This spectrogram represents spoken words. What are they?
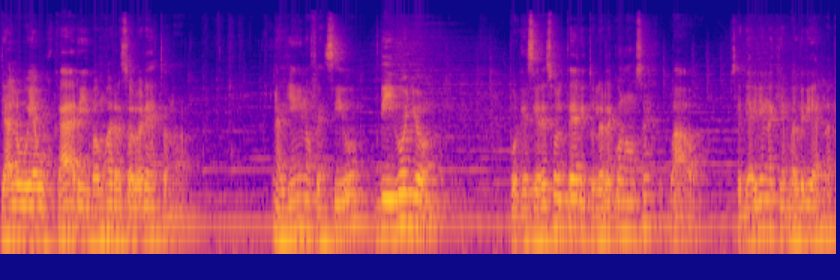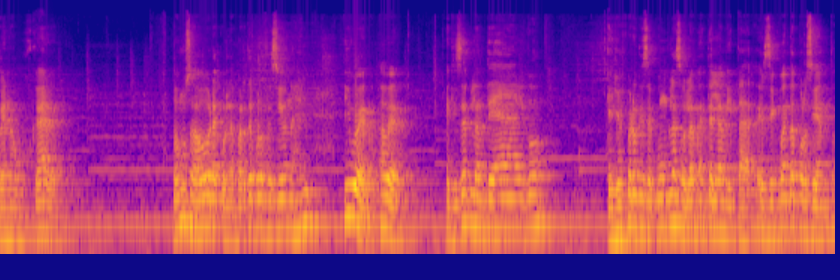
ya lo voy a buscar y vamos a resolver esto, ¿no? Alguien inofensivo, digo yo, porque si eres soltero y tú le reconoces, wow, sería alguien a quien valdría la pena buscar. Vamos ahora con la parte profesional. Y bueno, a ver, aquí se plantea algo que yo espero que se cumpla solamente en la mitad, el 50%.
